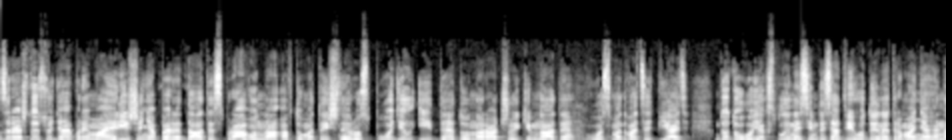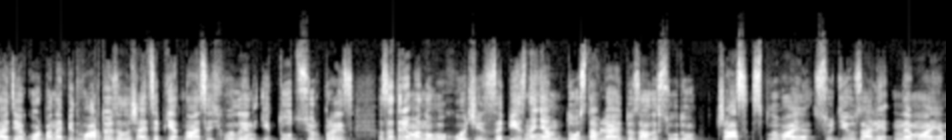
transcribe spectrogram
Зрештою, суддя приймає рішення передати справу на автоматичний розподіл і йде до нарадчої кімнати. 8.25. До того, як сплине 72 години тримання Геннадія Корбана під вартою, залишається 15 хвилин. І тут сюрприз. Затриманого, хоч із запізненням, доставляють до зали суду. Час спливає. Судді у залі немає.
